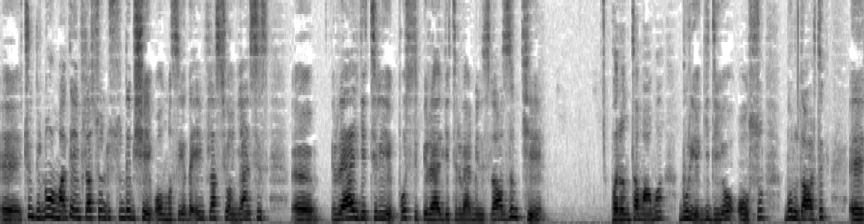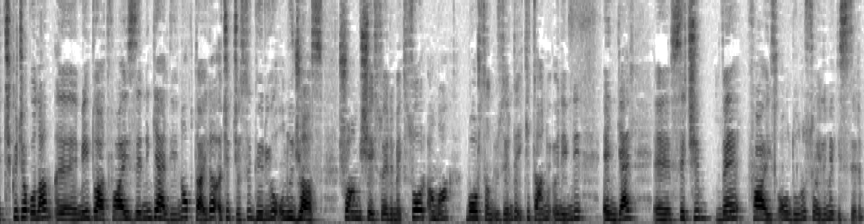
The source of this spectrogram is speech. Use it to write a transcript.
E, çünkü normalde enflasyonun üstünde bir şey olması ya da enflasyon yani siz e, reel getiriyi pozitif bir reel getiri vermeniz lazım ki paranın tamamı buraya gidiyor olsun. Bunu da artık e, çıkacak olan e, mevduat faizlerinin geldiği noktayla açıkçası görüyor olacağız. Şu an bir şey söylemek zor ama borsanın üzerinde iki tane önemli engel e, seçim ve faiz olduğunu söylemek isterim.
